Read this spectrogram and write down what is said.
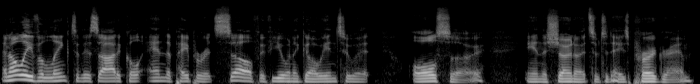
And I'll leave a link to this article and the paper itself if you want to go into it also in the show notes of today's program.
